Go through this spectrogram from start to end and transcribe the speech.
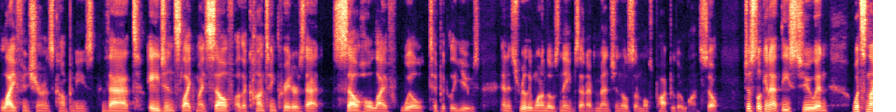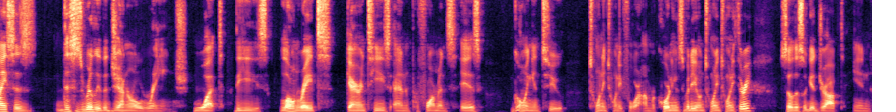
life insurance companies that agents like myself, other content creators that sell whole life will typically use. And it's really one of those names that I've mentioned. Those are the most popular ones. So just looking at these two, and what's nice is this is really the general range what these loan rates, guarantees, and performance is going into 2024. I'm recording this video in 2023, so this will get dropped in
